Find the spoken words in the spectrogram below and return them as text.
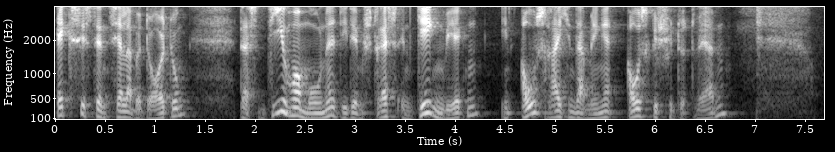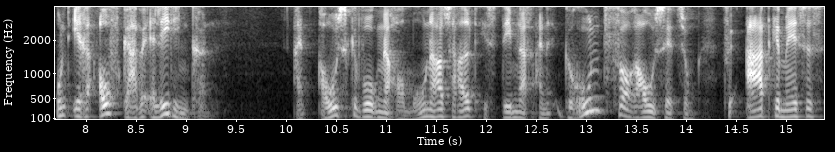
existenzieller Bedeutung, dass die Hormone, die dem Stress entgegenwirken, in ausreichender Menge ausgeschüttet werden und ihre Aufgabe erledigen können. Ein ausgewogener Hormonhaushalt ist demnach eine Grundvoraussetzung für artgemäßes,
